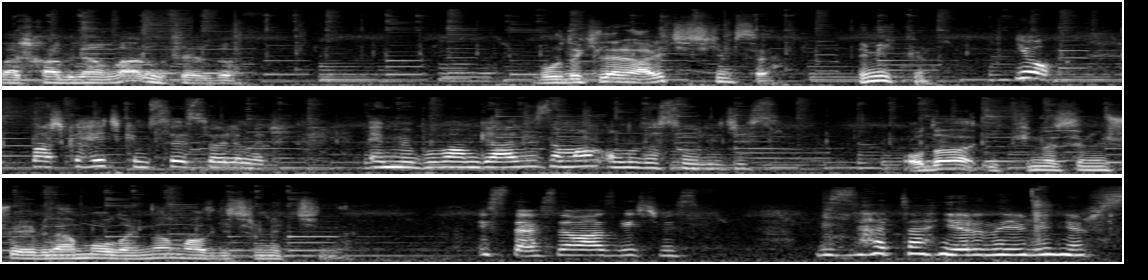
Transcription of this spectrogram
Başka bilen var mı Ferdo? Buradakiler hariç hiç kimse. Değil mi ilk gün? Yok, başka hiç kimseye söylemedik. Emmi babam geldiği zaman onu da söyleyeceğiz. O da ilk günde senin şu evlenme olayından vazgeçirmek için de. İsterse vazgeçmesin. Biz zaten yarın evleniyoruz.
